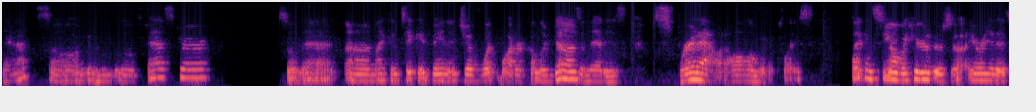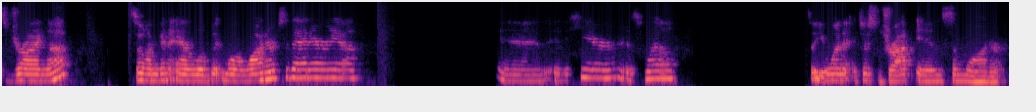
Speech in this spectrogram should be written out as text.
that. So I'm going to move a little faster so that um, I can take advantage of what watercolor does, and that is spread out all over the place. I can see over here, there's an area that's drying up. So I'm gonna add a little bit more water to that area. And in here as well. So you wanna just drop in some water.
